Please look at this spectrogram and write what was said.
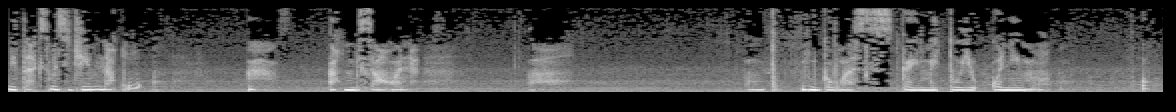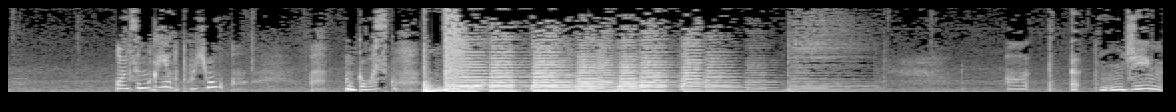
Ni-text man si Jim na ko. Akong bisahon. Ah, Ang gawas kay may tuyo ko nimo. Oh, unsa man kayang tuyo? Ah, Ang gawas ko. Ah, ah, Jim,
